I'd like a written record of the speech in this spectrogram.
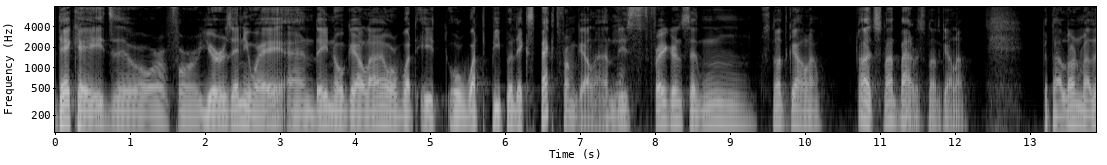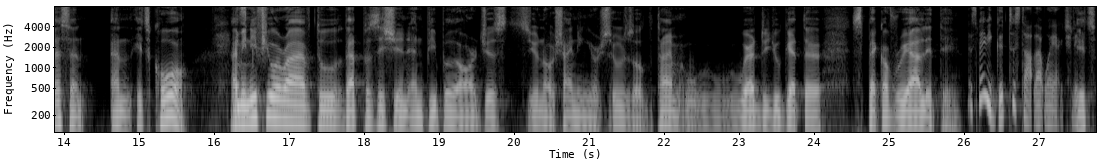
decades uh, or for years anyway, and they know Guerlain or what it or what people expect from Guerlain. And this fragrance said, mm, "It's not Guerlain. No, it's not bad. It's not Guerlain." But I learned my lesson, and it's cool. I mean, if you arrive to that position and people are just, you know, shining your shoes all the time, where do you get the speck of reality? It's maybe good to start that way, actually. It's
